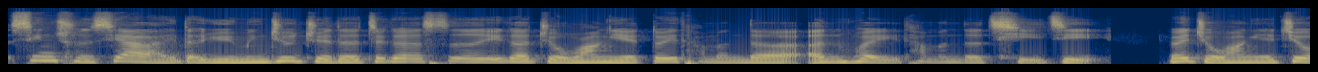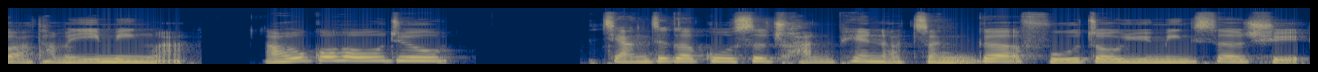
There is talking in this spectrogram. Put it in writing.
幸存下来的渔民，就觉得这个是一个九王爷对他们的恩惠，他们的奇迹，因为九王爷救了他们一命嘛。然后过后就将这个故事传遍了整个福州渔民社区，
